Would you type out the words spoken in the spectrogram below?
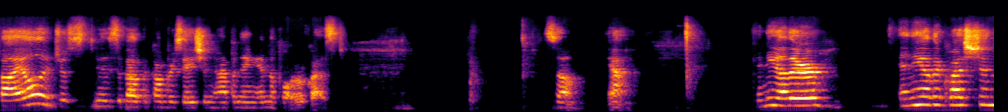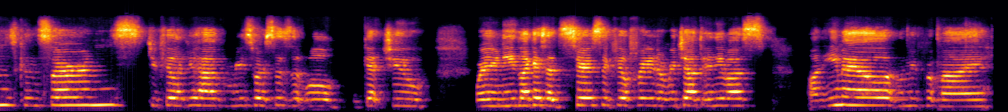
file. It just is about the conversation happening in the pull request. So yeah. Any other any other questions, concerns? Do you feel like you have resources that will get you where you need? Like I said, seriously, feel free to reach out to any of us on email. Let me put my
